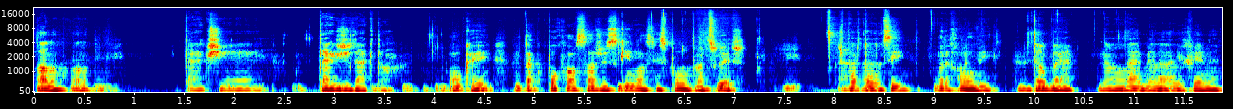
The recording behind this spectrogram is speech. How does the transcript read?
Áno, áno. Takže, takže takto. OK, no tak pochvál sa, že s kým vlastne spolupracuješ. Športovci, vrcholoví. Dobre. No, Daj mená, nech vieme.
